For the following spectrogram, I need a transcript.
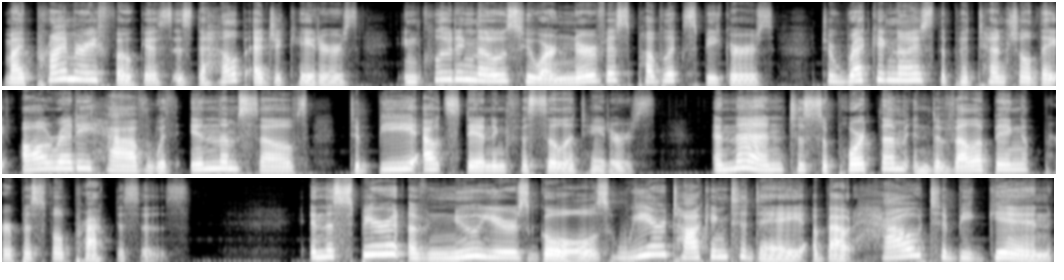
My primary focus is to help educators, including those who are nervous public speakers, to recognize the potential they already have within themselves to be outstanding facilitators, and then to support them in developing purposeful practices. In the spirit of New Year's goals, we are talking today about how to begin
